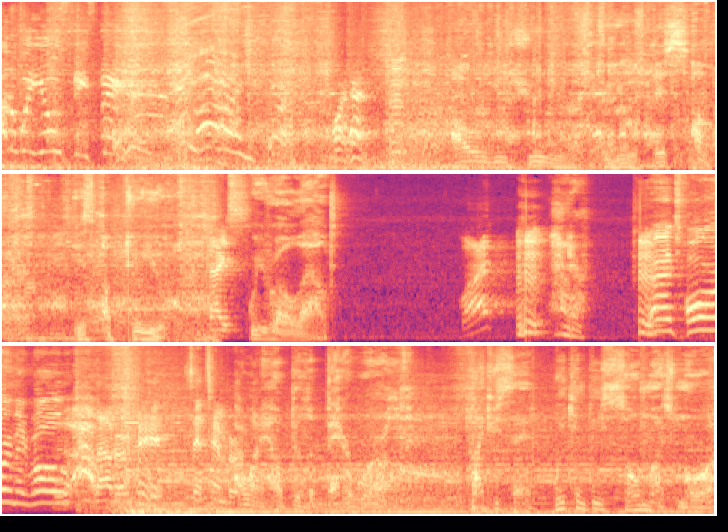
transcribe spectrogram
How do we use these things? Come on! How you choose to use this power is up to you. Nice. We roll out. What? Powder. Transform and roll out. Louder. September. I want to help build a better world. Like you said, we can be so much more.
